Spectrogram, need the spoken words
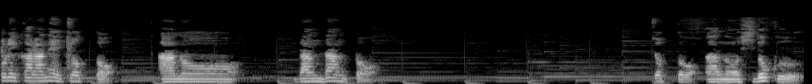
これからね、ちょっと、あのーだんだんと、ちょっと、あの、ひどく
